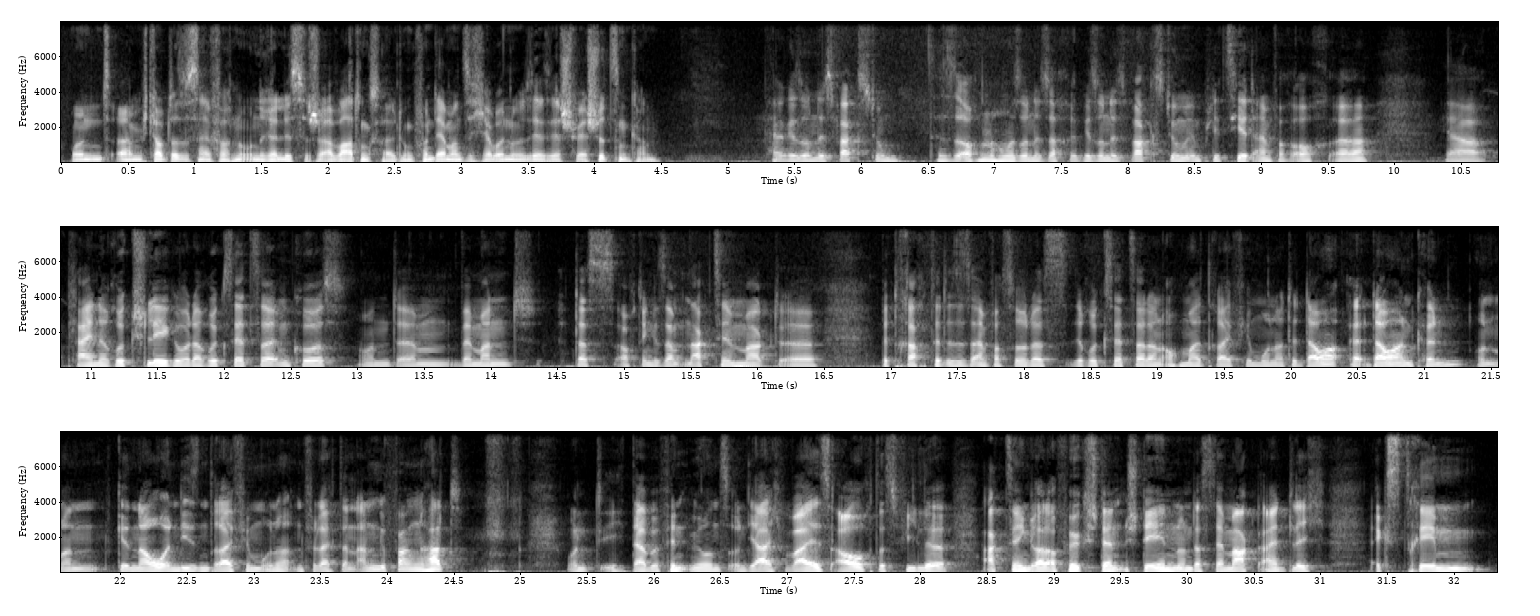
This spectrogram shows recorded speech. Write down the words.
Und ähm, ich glaube, das ist einfach eine unrealistische Erwartungshaltung, von der man sich aber nur sehr, sehr schwer schützen kann. Ja, gesundes Wachstum. Das ist auch nochmal so eine Sache. Gesundes Wachstum impliziert einfach auch äh, ja, kleine Rückschläge oder Rücksetzer im Kurs. Und ähm, wenn man das auf den gesamten Aktienmarkt äh, betrachtet, ist es einfach so, dass Rücksetzer dann auch mal drei, vier Monate dauer, äh, dauern können und man genau in diesen drei, vier Monaten vielleicht dann angefangen hat und ich, da befinden wir uns. Und ja, ich weiß auch, dass viele Aktien gerade auf Höchstständen stehen und dass der Markt eigentlich extrem,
